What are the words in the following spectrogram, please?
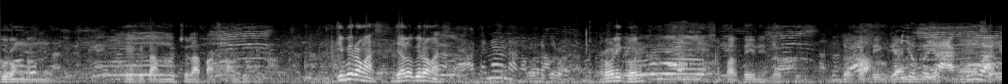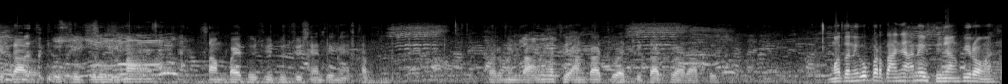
kurang nemu oke kita menuju lapak selanjutnya Iki piro Mas? Jaluk piro Mas? Rolikur. Seperti ini loh. Untuk ketinggian eh, sekitar 75 sampai 77 cm. Permintaannya di angka 2.200. Ngoten niku pertanyaannya wis dinyang piro Mas?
